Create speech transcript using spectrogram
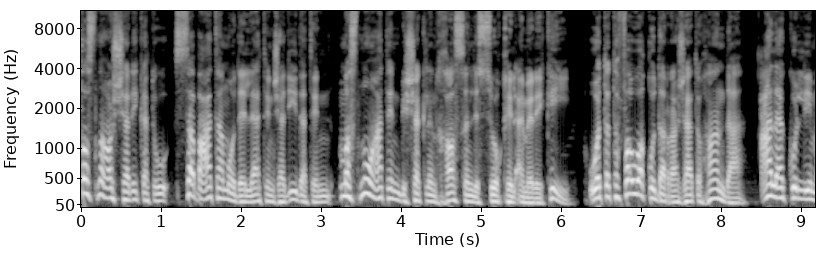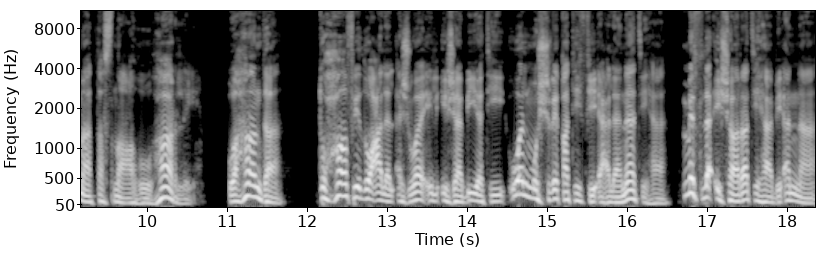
تصنع الشركة سبعة موديلات جديدة مصنوعة بشكل خاص للسوق الأمريكي وتتفوق دراجات هاندا على كل ما تصنعه هارلي. وهاندا تحافظ على الأجواء الإيجابية والمشرقة في إعلاناتها مثل اشارتها بأن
